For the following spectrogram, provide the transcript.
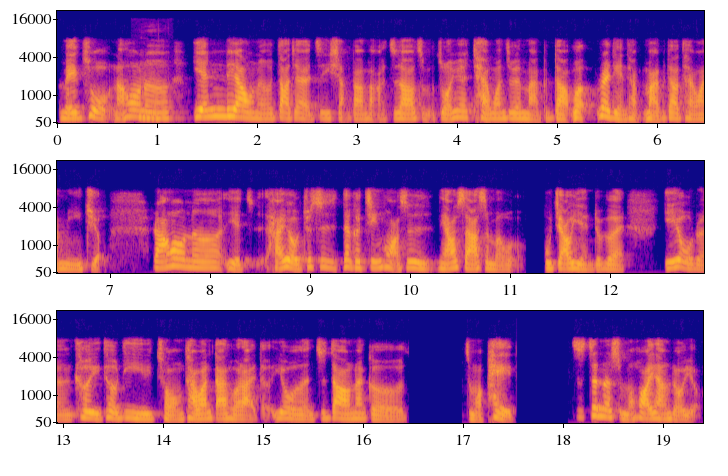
没错，然后呢，腌料呢，大家也自己想办法知道怎么做，因为台湾这边买不到，不，瑞典台买不到台湾米酒。然后呢，也还有就是那个精华是你要撒什么胡椒盐，对不对？也有人可以特地从台湾带回来的，也有人知道那个怎么配，是真的什么花样都有。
